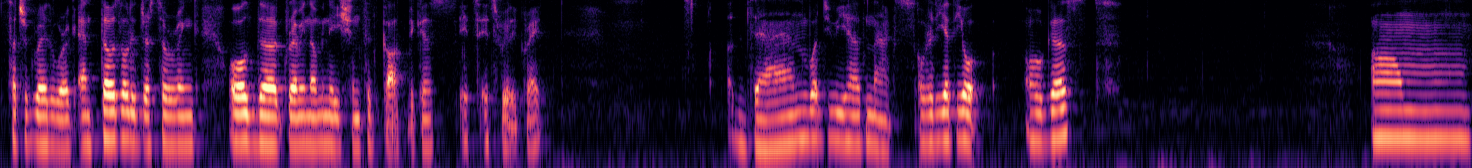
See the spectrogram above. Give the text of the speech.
Such a great work and totally deserving all the Grammy nominations it got because it's it's really great. Then what do we have next? Already at the August. Um.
